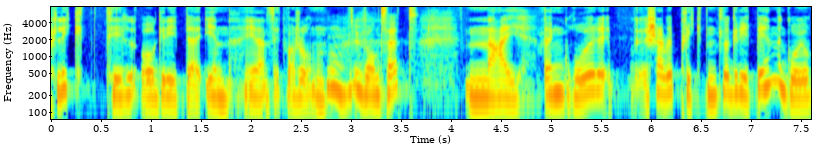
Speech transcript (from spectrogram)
plikt til å gripe inn i den situasjonen. Mm, uansett? Nei. den går, Selve plikten til å gripe inn går jo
